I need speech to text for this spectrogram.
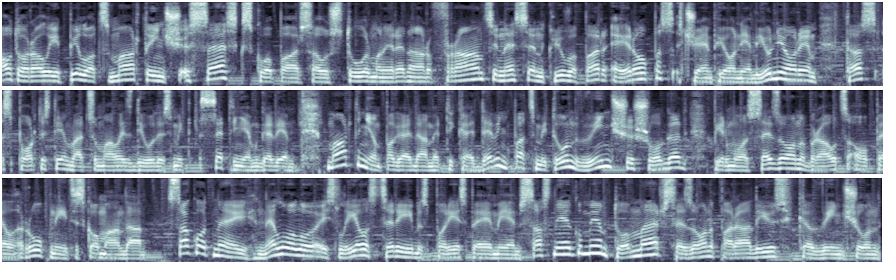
Autorālija pilots Mārtiņš Sēsks kopā ar savu stūrmani Renāru Franci nesen kļuva par Eiropas čempioniem junioriem, tas sportistiem vecumā līdz 27 gadiem. Mārtiņam pagaidām ir tikai 19, un viņš šogad pirmo sezonu brauca Opel rūpnīcas komandā. Sākotnēji nelolojas lielas cerības par iespējamiem sasniegumiem, tomēr sezona parādījusi, ka viņš un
